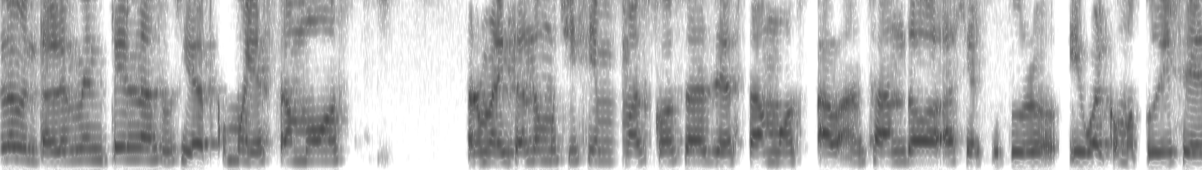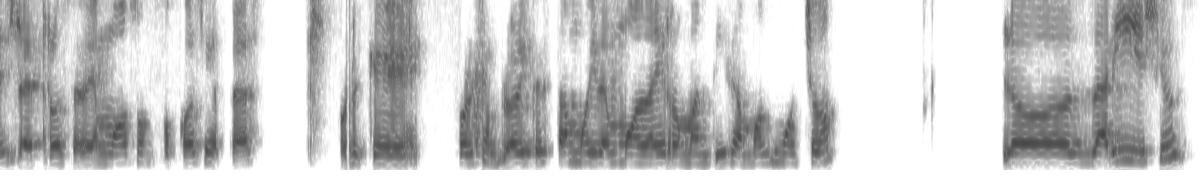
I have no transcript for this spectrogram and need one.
Lamentablemente en la sociedad como ya estamos normalizando muchísimas cosas, ya estamos avanzando hacia el futuro, igual como tú dices, retrocedemos un poco hacia atrás, porque por ejemplo, ahorita está muy de moda y romantizamos mucho los daddy issues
